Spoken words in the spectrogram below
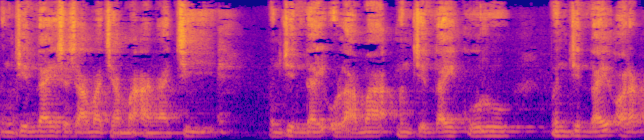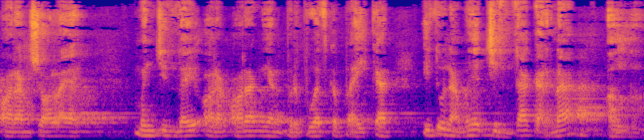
mencintai sesama jamaah ngaji, mencintai ulama, mencintai guru, mencintai orang-orang soleh, mencintai orang-orang yang berbuat kebaikan. Itu namanya cinta karena Allah.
